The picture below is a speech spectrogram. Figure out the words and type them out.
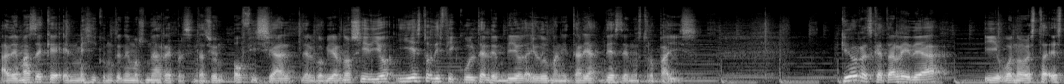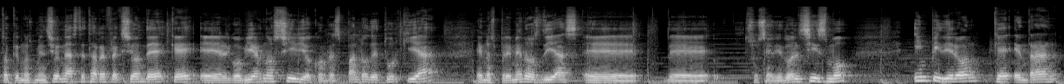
Además de que en México no tenemos una representación oficial del gobierno sirio y esto dificulta el envío de ayuda humanitaria desde nuestro país. Quiero rescatar la idea y bueno, esto que nos mencionaste, esta reflexión de que el gobierno sirio con respaldo de Turquía en los primeros días eh, de sucedido el sismo, impidieron que entraran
